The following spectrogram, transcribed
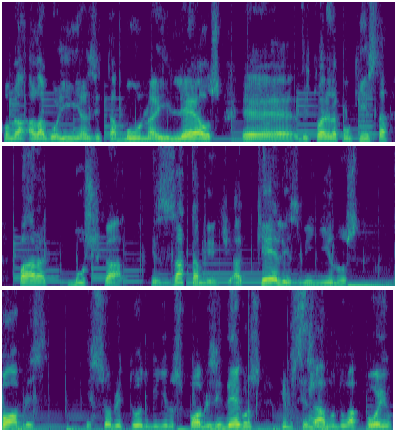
como Alagoinhas, Itabuna, Ilhéus, é, Vitória da Conquista, para buscar exatamente aqueles meninos pobres e, sobretudo, meninos pobres e negros que precisavam Sim. do apoio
